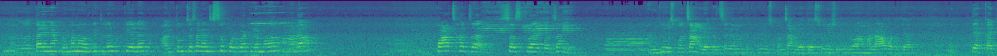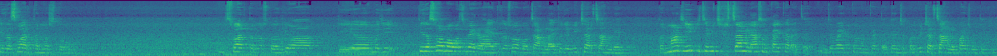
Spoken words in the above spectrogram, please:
मग ताईने आपलं मनावर घेतलं केलं आणि तुमच्या सगळ्यांचा सपोर्ट वाटल्यामुळं मला पाच हजार सबस्क्रायबर झाले. आणि व्ह्यूज पण चांगले येतात. सगळे म्हणतात व्ह्यूज पण चांगले येतात. सुनीचे व्हिडिओ आम्हाला आवडतात. त्यात काय तिचा स्वार्थ नसतो. स्वार्थ नसतो किंवा ती म्हणजे तिचा स्वभावच वेगळा आहे तिचा स्वभाव चांगला आहे तुझे विचार चांगले आहेत. तर माझे एकटीचे विचार चांगले असून काय करायचं आहे म्हणजे वाईट कमेंट करतात त्यांचे पण विचार चांगले पाहिजे होते की.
